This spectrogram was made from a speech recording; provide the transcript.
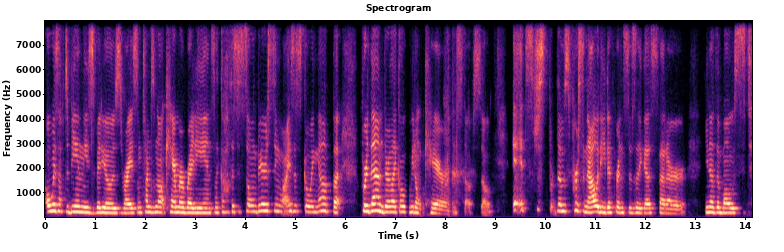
always have to be in these videos, right? Sometimes I'm not camera ready, and it's like, oh, this is so embarrassing. Why is this going up? But for them, they're like, oh, we don't care and stuff. So it's just those personality differences, I guess, that are, you know, the most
